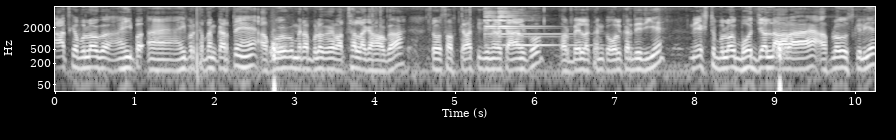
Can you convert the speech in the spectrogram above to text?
आज का ब्लॉग यहीं पर यहीं पर ख़त्म करते हैं। आप लोगों को मेरा ब्लॉग अगर अच्छा लगा होगा तो सब्सक्राइब कीजिए मेरे चैनल को और बेल आइकन को ऑल कर दीजिए। नेक्स्ट ब्लॉग बहुत जल्द आ रहा है। आप लोग उसके लिए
